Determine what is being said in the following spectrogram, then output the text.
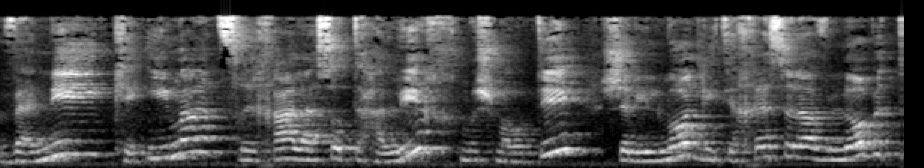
ואני כאימא צריכה לעשות תהליך משמעותי של ללמוד להתייחס אליו לא בתור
